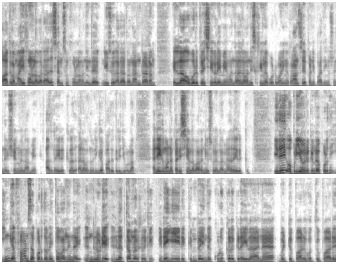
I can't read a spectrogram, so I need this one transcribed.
பார்க்கலாம். ஐஃபோனில் வராது. சாம்சங் ஃபோனில் வந்து இந்த நியூஸ் அதாவது வந்து அன்றாடம் எல்லா ஒவ்வொரு பிரச்சனைகளையுமே வந்து அதில் வந்து ஸ்க்ரீனில் போட்டுருவோம் நீங்கள் ட்ரான்ஸ்லேட் பண்ணி பார்த்தீங்கன்னா இந்த விஷயங்கள் எல்லாமே அதில் இருக்கிறது. அதில் வந்து நீங்கள் பார்த்து தெரிஞ்சுக்கொள்ளலாம். அநேகமான பரிசீலனில் வர நியூஸ்கள் எல்லாமே அதில் இருக்குது இது அப்படியே இருக்கின்ற பொழுது இங்கே ஃப்ரான்ஸை பொறுத்தவரை இப்போ வந்து இந்த எங்களுடைய ஈழத்தமிழர்களுக்கு இடையே இருக்கின்ற இந்த குழுக்களுக்கு இடையிலான வெட்டுப்பாடு கொத்துப்பாடு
